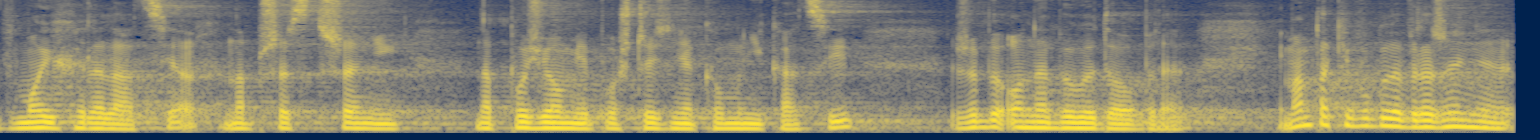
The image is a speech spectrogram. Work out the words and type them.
w moich relacjach na przestrzeni, na poziomie, płaszczyźnie komunikacji, żeby one były dobre. I mam takie w ogóle wrażenie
